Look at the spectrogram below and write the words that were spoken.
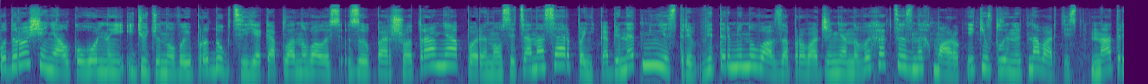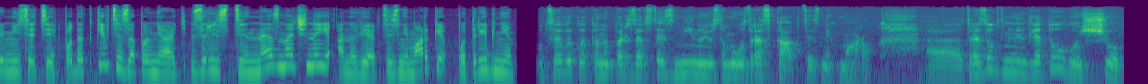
Подорожчання алкогольної і тютюнової продукції, яке планувалось з 1 травня, переноситься на серпень. Кабінет міністрів відтермінував запровадження нових акцизних марок, які вплинуть на вартість на три місяці. Податківці запевняють, зріст цін незначний, а нові акцизні марки потрібні. Це викликано перш за все зміною самого зразка акцизних марок. Е, Зразок змінений для того, щоб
